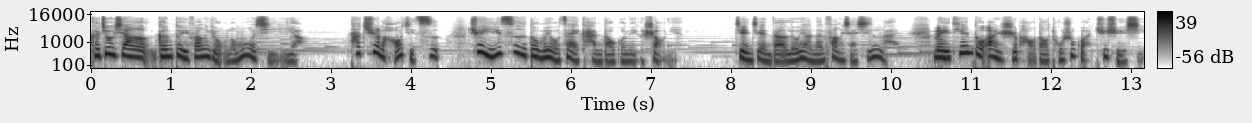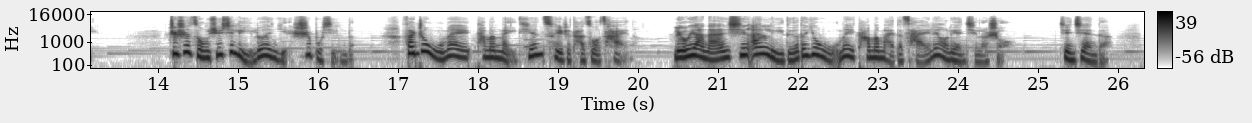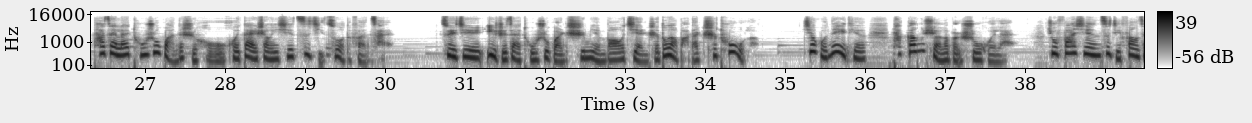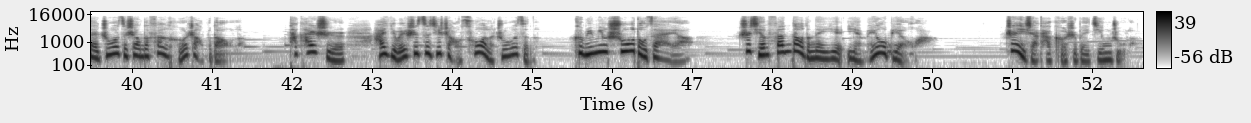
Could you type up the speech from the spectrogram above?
可就像跟对方有了默契一样，他去了好几次，却一次都没有再看到过那个少年。渐渐的，刘亚楠放下心来，每天都按时跑到图书馆去学习。只是总学习理论也是不行的，反正五妹他们每天催着他做菜呢。刘亚楠心安理得地用五妹他们买的材料练起了手。渐渐的，他在来图书馆的时候会带上一些自己做的饭菜。最近一直在图书馆吃面包，简直都要把他吃吐了。结果那天他刚选了本书回来，就发现自己放在桌子上的饭盒找不到了。他开始还以为是自己找错了桌子呢，可明明书都在呀，之前翻到的那页也没有变化。这下他可是被惊住了，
